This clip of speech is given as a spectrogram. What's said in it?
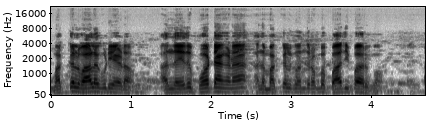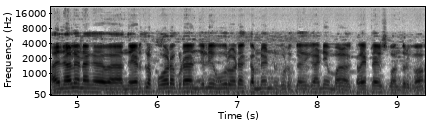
மக்கள் வாழக்கூடிய இடம். அந்த இது போட்டாங்கன்னா அந்த மக்களுக்கு வந்து ரொம்ப பாதிப்பாக இருக்கும். அதனால நாங்கள் அந்த இடத்துல போடக்கூடாதுன்னு சொல்லி ஊரோட கம்ப்ளைண்ட் கொடுக்கறதுக்காண்டி ம கலெக்டர் ஆஃபீஸ்க்கு வந்திருக்கோம்.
